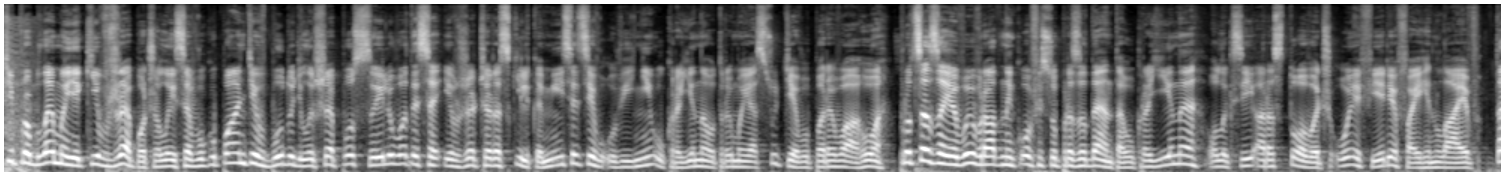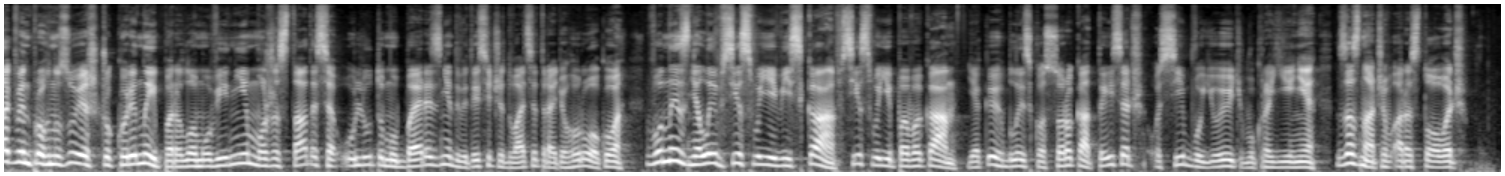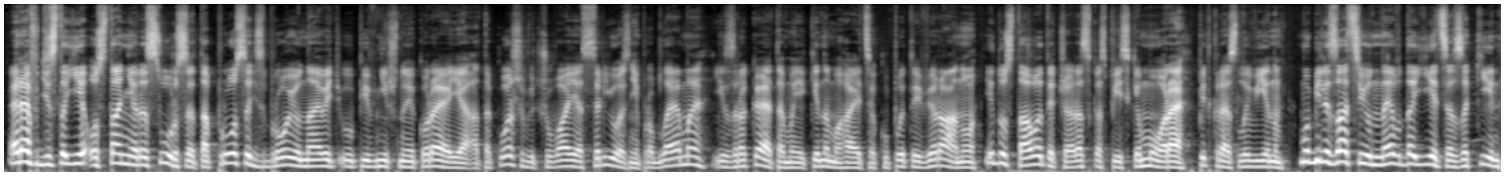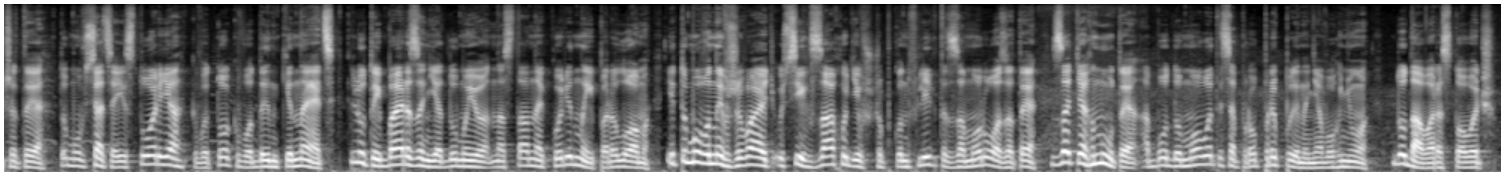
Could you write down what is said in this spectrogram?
Ті проблеми, які вже почалися в окупантів, будуть лише посилюватися, і вже через кілька місяців у війні Україна отримає суттєву перевагу. Про це заявив радник офісу президента України Олексій Арестович у ефірі Фейгін Лайв. Так він прогнозує, що корінний перелом у війні може статися у лютому-березні 2023 року. Вони зняли всі свої війська, всі свої ПВК, яких близько 40 тисяч осіб воюють в Україні, зазначив Арестович. РФ дістає останні ресурси та просить зброю навіть у північної Кореї, а також відчуває серйозні проблеми із ракетами, які намагається купити в Ірану і доставити через Каспійське море. Підкреслив він. Мобілізацію не вдається закінчити, тому вся ця історія квиток в один кінець. Лютий березень, я думаю, настане корінний перелом, і тому вони вживають усіх заходів, щоб конфлікт заморозити, затягнути або домовитися про припинення вогню. Додав Арестович.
